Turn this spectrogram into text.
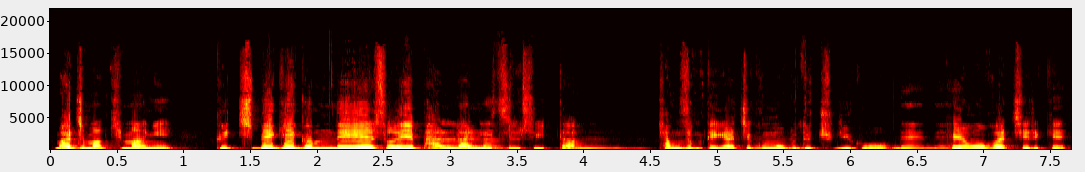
마지막 희망이 그 지배계급 내에서의 반란이 반란. 있을 수 있다. 음, 장성택 같이 고모부도 죽이고 네네. 태영호 같이 이렇게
